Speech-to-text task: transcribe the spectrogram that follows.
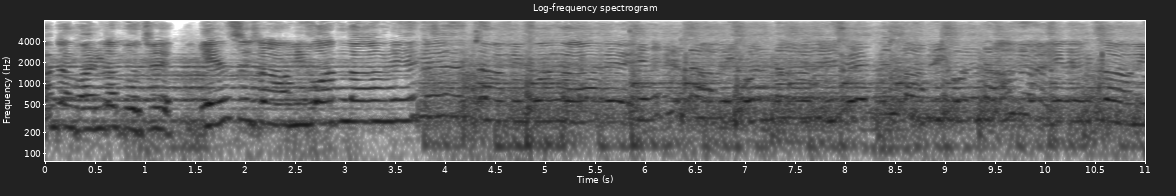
ஆண்டம் வாடிதான் போச்சு. இயேசு சாமி சாமி சாமி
